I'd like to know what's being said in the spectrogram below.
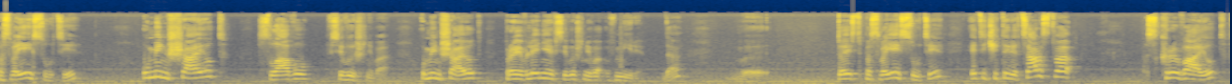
по своей сути уменьшают славу Всевышнего, уменьшают проявление Всевышнего в мире. Да? То есть по своей сути эти четыре царства скрывают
